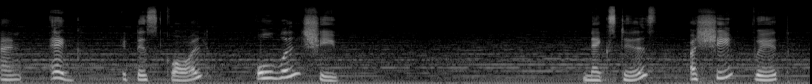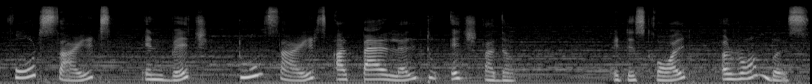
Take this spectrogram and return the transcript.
an egg. It is called oval shape. Next is a shape with four sides in which two sides are parallel to each other. It is called a rhombus.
